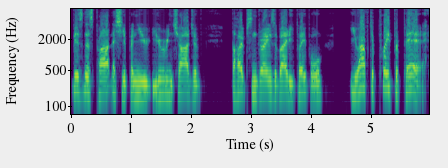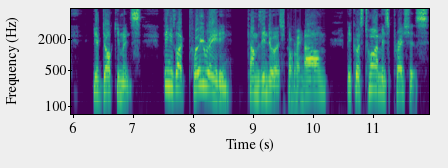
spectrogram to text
business partnership and you you're in charge of the hopes and dreams of 80 people, you have to pre-prepare your documents. Things like pre-reading comes into it um, because time is precious.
